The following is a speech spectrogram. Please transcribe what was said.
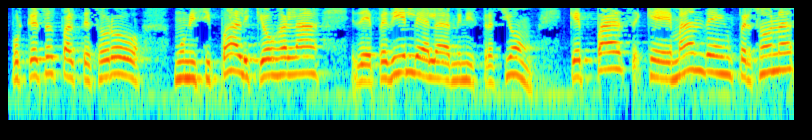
porque eso es para el tesoro municipal y que ojalá de pedirle a la administración que pase, que manden personas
